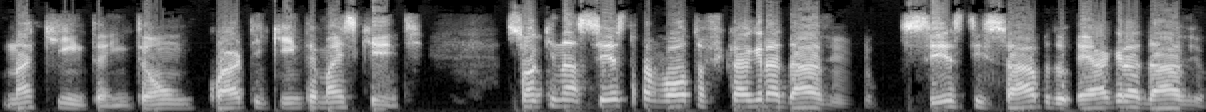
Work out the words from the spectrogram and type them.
na quinta. Então, quarta e quinta é mais quente. Só que na sexta volta a ficar agradável. Sexta e sábado é agradável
